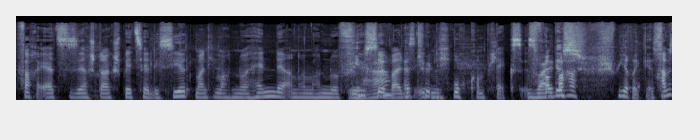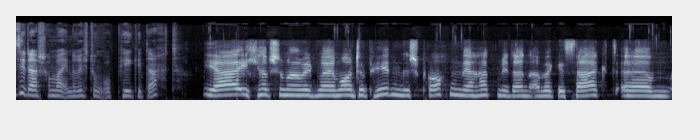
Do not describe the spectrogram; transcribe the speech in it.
Fachärzte sehr stark spezialisiert. Manche machen nur Hände, andere machen nur Füße, ja, weil das natürlich. eben hochkomplex ist. Weil das schwierig ist. Haben Sie da schon mal in Richtung OP gedacht? Ja, ich habe schon mal mit meinem Orthopäden gesprochen. Der hat mir dann aber gesagt, ähm,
